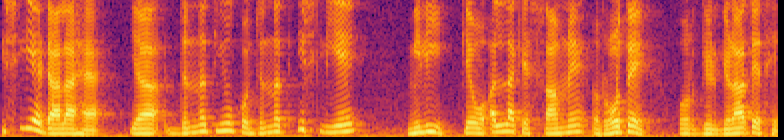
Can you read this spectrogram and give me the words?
اس لیے ڈالا ہے یا جنتیوں کو جنت اس لیے ملی کہ وہ اللہ کے سامنے روتے اور گڑ گڑاتے تھے۔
